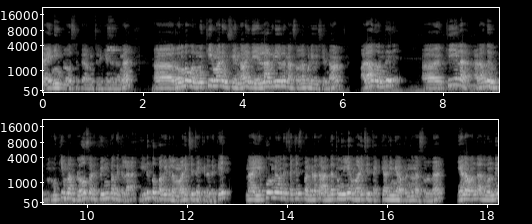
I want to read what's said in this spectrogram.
லைனிங் ப்ளவுஸுக்கு அப்படின்னு சொல்லி கேட்டிருக்காங்க. ரொம்ப ஒரு முக்கியமான விஷயம்தான். இது எல்லா வீடியோவிலும் நான் சொல்லக்கூடிய விஷயம்தான். அதாவது வந்து கீழே அதாவது முக்கியமாக ப்ளவுஸோட பின்பக்கத்தில் இடுப்பு பகுதியில் மடித்து தைக்கிறதுக்கு நான் எப்போவுமே வந்து சஜஸ்ட் பண்ணுறது அந்த துணியிலே மடித்து தைக்காதீங்க அப்படின்னு தான் நான் சொல்லுவேன் ஏன்னா வந்து அது வந்து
